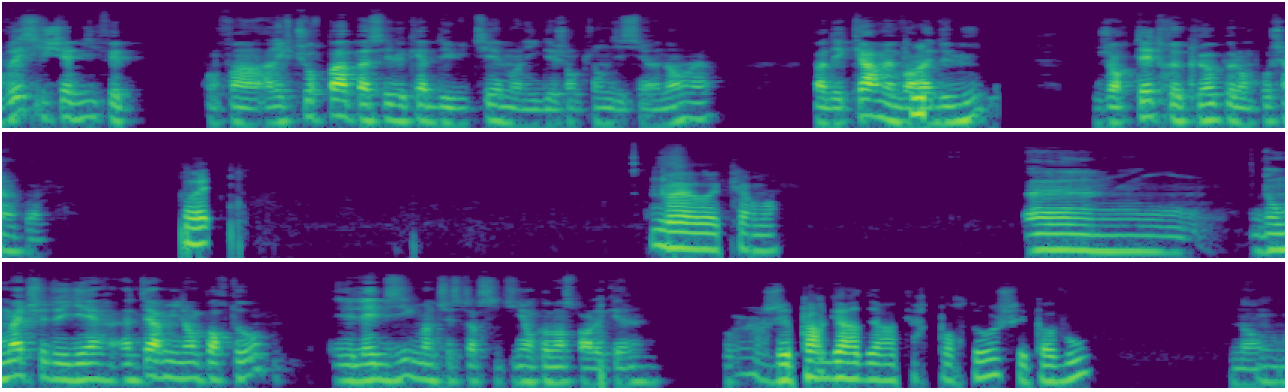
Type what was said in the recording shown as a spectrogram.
en vrai, si Xavi fait, enfin, arrive toujours pas à passer le cap des huitièmes en Ligue des Champions d'ici un an, là. Enfin, des quarts, même voire Oui. la demi. Genre, peut-être Klopp l'an prochain, quoi. Ouais. Ouais, ouais, clairement. Euh, donc, match de hier, Inter Milan-Porto et Leipzig-Manchester City. On commence par lequel? J'ai pas regardé Inter Porto, je sais pas vous. Non.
